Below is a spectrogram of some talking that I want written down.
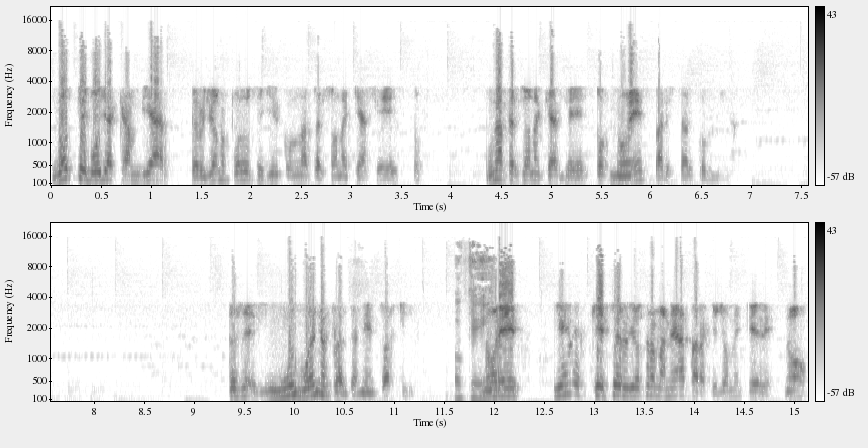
No te voy a cambiar, pero yo no puedo seguir con una persona que hace esto. Una persona que hace esto no es para estar conmigo. Entonces, es muy bueno el planteamiento así. Ok. No es, tienes que ser de otra manera para que yo me quede. No,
